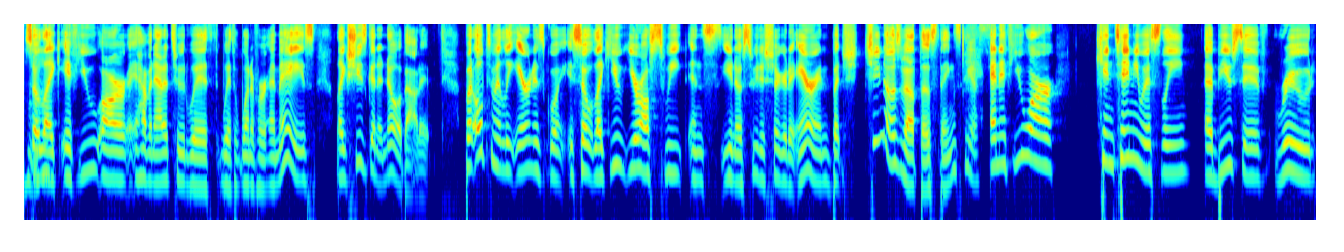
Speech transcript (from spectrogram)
So mm-hmm. like, if you are have an attitude with with one of her MAs, like she's going to know about it. But ultimately, Erin is going. So like you, you're all sweet and you know sweet as sugar to Erin, but sh- she knows about those things. Yes. And if you are continuously abusive, rude,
